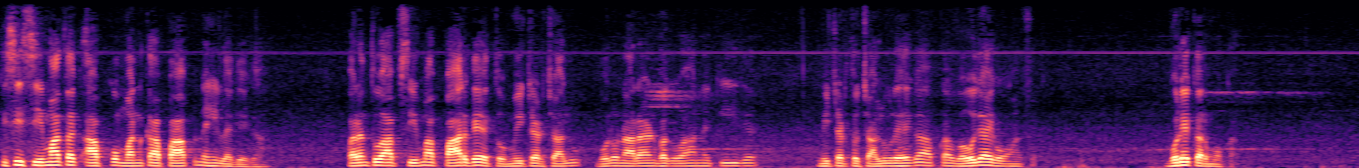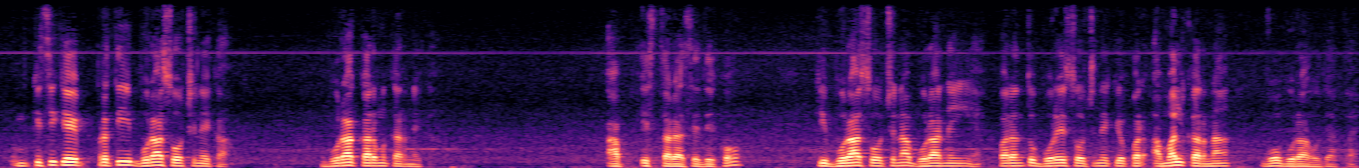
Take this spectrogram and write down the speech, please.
किसी सीमा तक आपको मन का पाप नहीं लगेगा। परंतु आप सीमा पार गए तो मीटर चालू। बोलो, नारायण भगवान की जय। मीटर तो चालू रहेगा आपका हो जाएगा वहाँ से। बुरे कर्मों का, किसी के प्रति बुरा सोचने का, बुरा कर्म करने का। आप इस तरह से देखो कि बुरा सोचना बुरा नहीं है, परंतु बुरे सोचने के ऊपर अमल करना वो बुरा हो जाता है।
